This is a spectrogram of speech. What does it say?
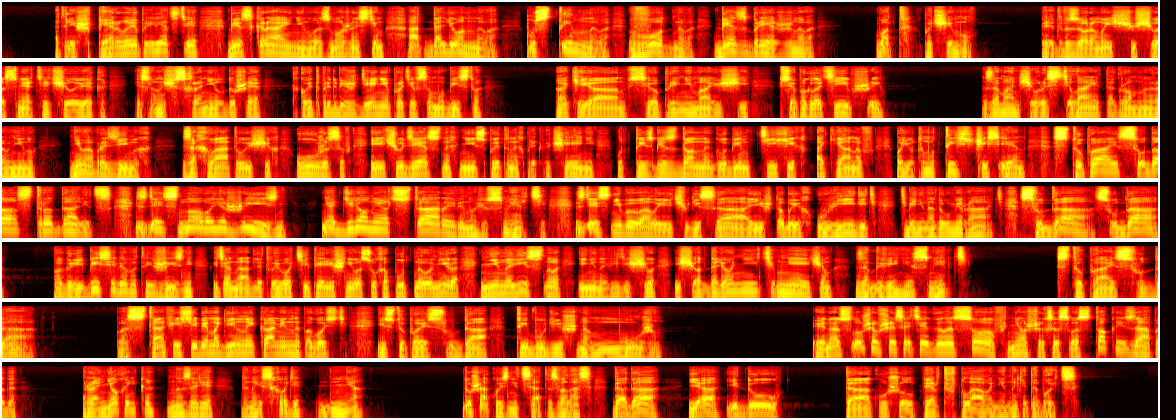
Это лишь первое приветствие бескрайним возможностям отдаленного, пустынного, водного, безбрежного. Вот почему перед взором ищущего смерти человека, если он еще сохранил в душе какое-то предубеждение против самоубийства, океан, все принимающий — все поглотивший, заманчиво расстилает огромную равнину невообразимых, захватывающих ужасов и чудесных неиспытанных приключений, будто из бездонных глубин тихих океанов поют ему тысячи сирен. «Ступай сюда, страдалец, здесь новая жизнь» неотделенные от старой виною смерти. Здесь небывалые чудеса, и чтобы их увидеть, тебе не надо умирать. Сюда, сюда. Погреби себя в этой жизни, ведь она для твоего теперешнего сухопутного мира, ненавистного и ненавидящего, еще отдаленнее и темнее, чем забвение смерти. Ступай сюда, Поставь и себе могильный камень на погосте, и, ступай сюда, ты будешь нам мужем. И, наслушавшись этих голосов, несшихся с востока и запада, ранехонько на заре, да на исходе дня, душа кузнеца отозвалась «Да-да, я иду». Так ушел Перт в плавание на китобойце.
